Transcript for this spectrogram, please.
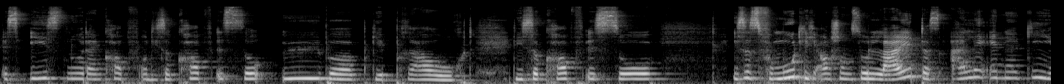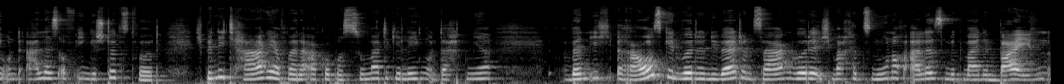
Es ist nur dein Kopf und dieser Kopf ist so übergebraucht. Dieser Kopf ist so, ist es vermutlich auch schon so leid, dass alle Energie und alles auf ihn gestützt wird. Ich bin die Tage auf meiner Akupressurmatte gelegen und dachte mir, wenn ich rausgehen würde in die Welt und sagen würde, ich mache jetzt nur noch alles mit meinem Bein,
